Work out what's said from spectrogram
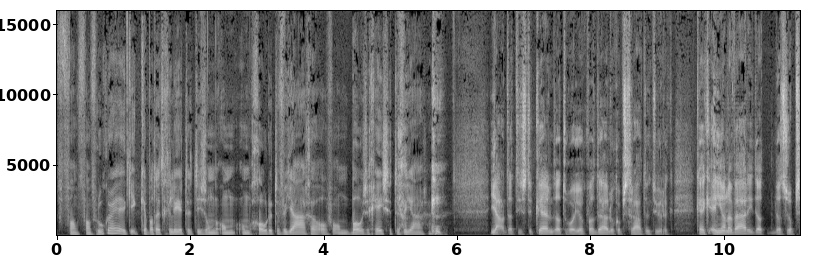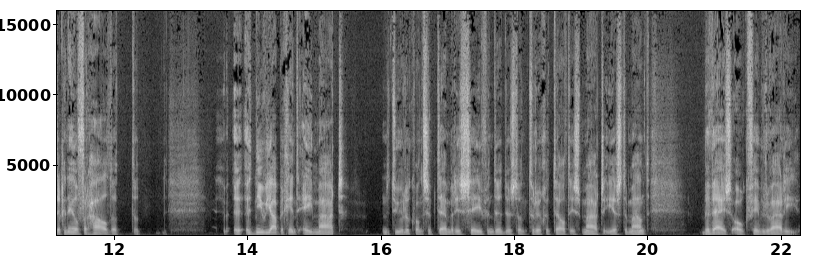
van, van vroeger? Ik, ik heb altijd geleerd het is om, om, om goden te verjagen... of om boze geesten te verjagen. Ja, dat is de kern. Dat hoor je ook wel duidelijk op straat natuurlijk. Kijk, 1 januari, dat, dat is op zich een heel verhaal. Dat, dat, eh, het nieuwjaar begint 1 maart natuurlijk, want september is zevende... dus dan teruggeteld is maart de eerste maand. Bewijs ook februari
